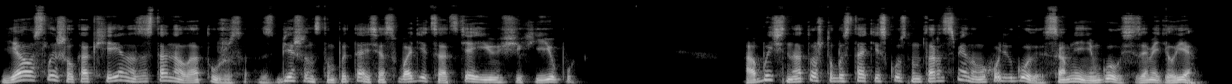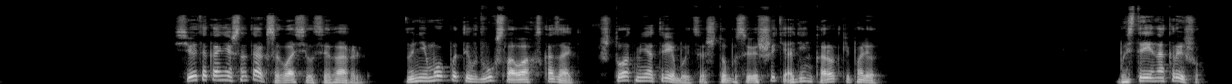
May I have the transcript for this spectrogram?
Я услышал, как Хирена застонала от ужаса, с бешенством пытаясь освободиться от стягивающих ее пут. Обычно на то, чтобы стать искусным тарнсменом, уходят годы, с сомнением в голосе заметил я. «Все это, конечно, так», — согласился Гарольд. «Но не мог бы ты в двух словах сказать, что от меня требуется, чтобы совершить один короткий полет?» «Быстрее на крышу!»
